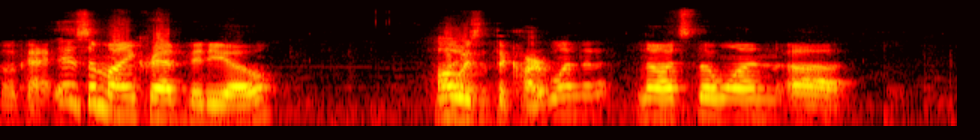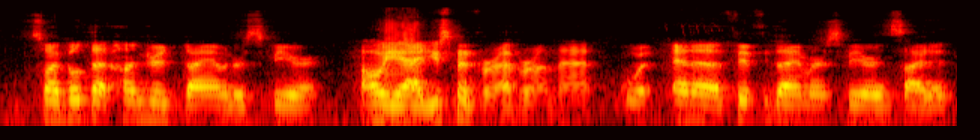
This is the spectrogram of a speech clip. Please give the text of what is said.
Okay. It's a Minecraft video. Oh, is it the cart one that? No, it's the one. Uh, So I built that 100 diameter sphere Oh yeah, you spent forever on that. wi- and a 50 diameter sphere inside it.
